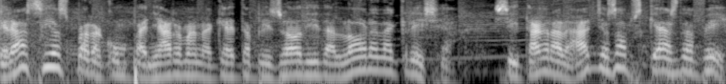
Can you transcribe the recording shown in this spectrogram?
Gràcies per acompanyar-me en aquest episodi de l'Hora de Créixer. Si t'ha agradat, ja saps què has de fer.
